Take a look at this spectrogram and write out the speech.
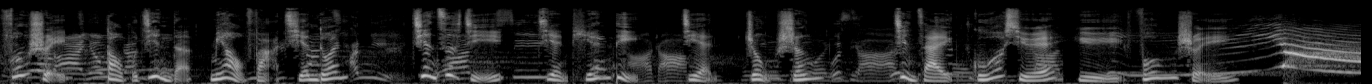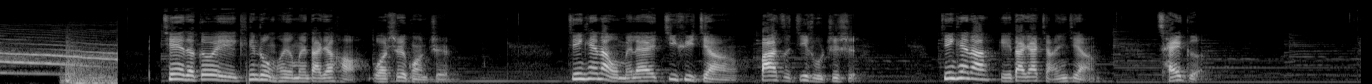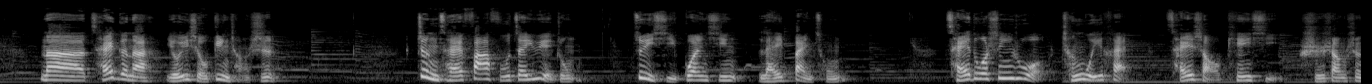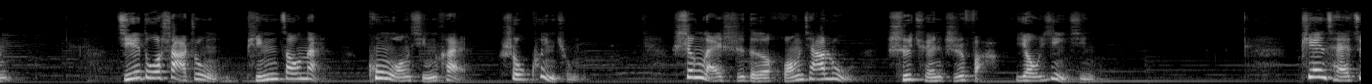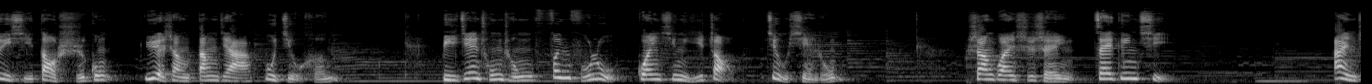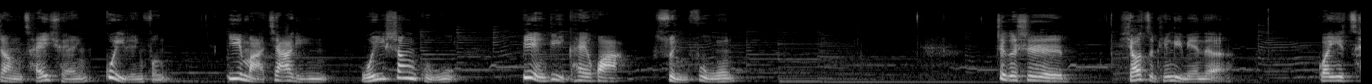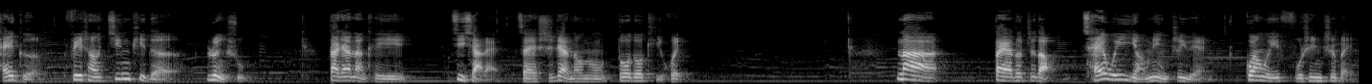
风水道不尽的妙法千端，见自己，见天地，见众生，尽在国学与风水。亲爱的各位听众朋友们，大家好，我是广直。今天呢，我们来继续讲八字基础知识。今天呢，给大家讲一讲财格。那财格呢，有一首定场诗：“正财发福在月中，最喜观星来伴从。财多身弱成为害，财少偏喜食伤生。劫多煞重贫遭难，空亡形害受困穷。生来识得皇家路，持权执法要硬心。偏财最喜到十宫。”月上当家不久恒，笔尖重重分福禄，官星一照就显荣。伤官食神栽根气，暗掌财权贵人逢。一马加临为商贾，遍地开花损富翁。这个是小紫瓶里面的关于财格非常精辟的论述。大家呢可以记下来，在实战当中多多体会。那大家都知道，财为养命之源，官为福身之本，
